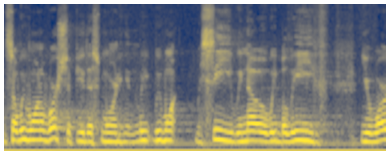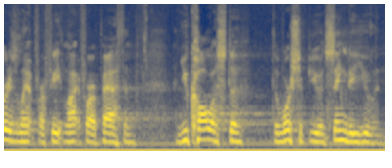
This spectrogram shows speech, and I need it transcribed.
and so we want to worship you this morning, and we, we want, we see, we know, we believe your word is lamp for our feet and light for our path. And, and you call us to, to worship you and sing to you and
